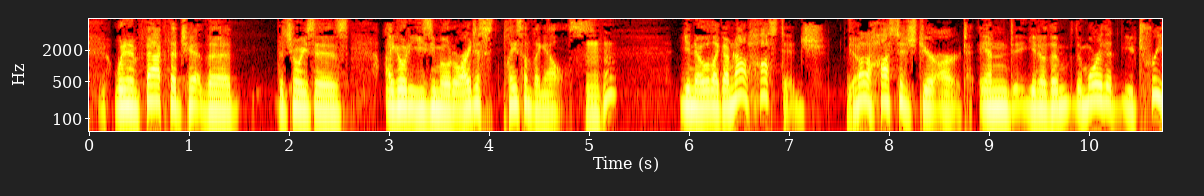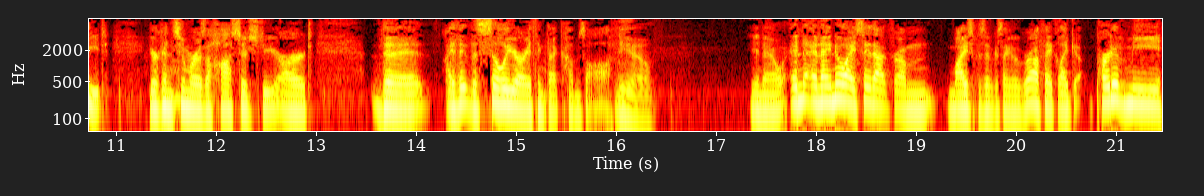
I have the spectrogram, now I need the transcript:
When in fact the cha- the the choice is I go to easy mode or I just play something else. You know, like I'm not hostage. Yeah. I'm not a hostage to your art. And you know, the the more that you treat your consumer as a hostage to your art, the I think the sillier I think that comes off Yeah. you know and and i know i say that from my specific psychographic like part of me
